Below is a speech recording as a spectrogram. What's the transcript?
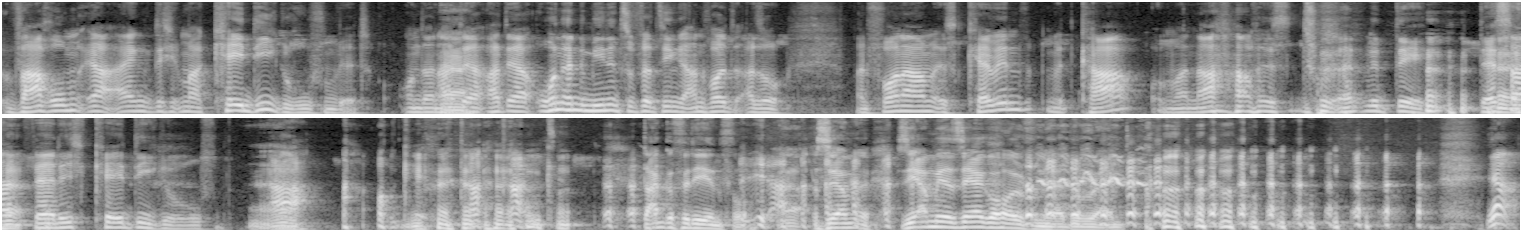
warum er eigentlich immer KD gerufen wird. Und dann hat, Ja. er, hat er ohne eine Miene zu verziehen geantwortet, also mein Vorname ist Kevin mit K und mein Nachname ist Durant mit D. Deshalb werde ich KD gerufen. Ah, okay, da, danke. Danke für die Info. Ja. Sie, haben, Sie haben mir sehr geholfen, Herr Durant. Ja,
